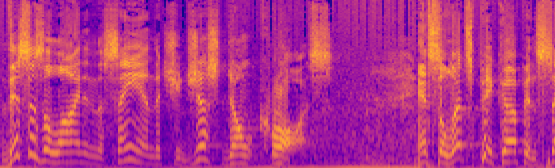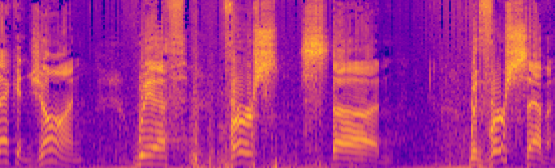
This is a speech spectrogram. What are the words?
This is a line in the sand that you just don't cross. And so let's pick up in Second John with verse uh, with verse 7.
